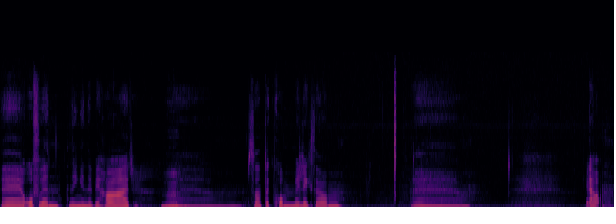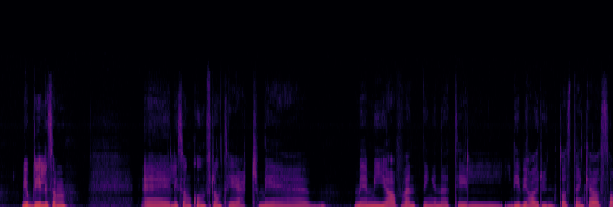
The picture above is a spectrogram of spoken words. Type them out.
Eh, og forventningene vi har. Eh, sånn at det kommer liksom eh, Ja, vi blir liksom eh, litt sånn konfrontert med, med mye av forventningene til de vi har rundt oss, tenker jeg også.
